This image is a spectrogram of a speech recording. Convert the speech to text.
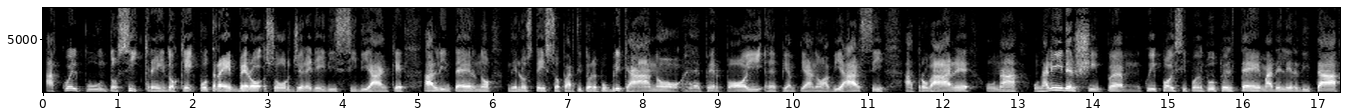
a quel punto sì, credo che potrebbero sorgere dei dissidi anche all'interno dello stesso Partito Repubblicano eh, per poi eh, pian piano avviarsi a trovare una, una leadership. Qui poi si pone tutto il tema dell'eredità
